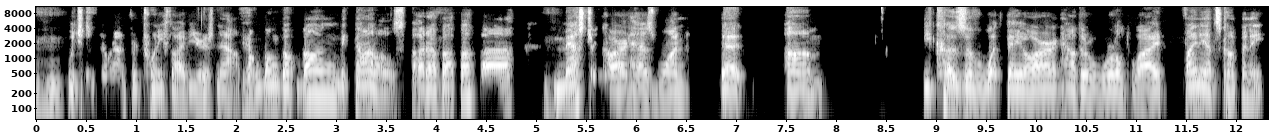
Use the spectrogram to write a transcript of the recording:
Mhm. which has been around for 25 years now. Yep. Bong, bong, bong, bong. McDonald's. Ba da ba ba ba. Mhm. MasterCard has one that, um, because of what they are and how they're a worldwide finance company,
